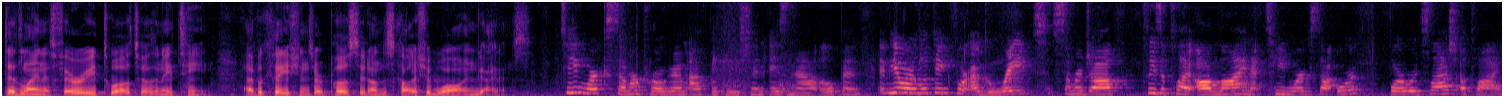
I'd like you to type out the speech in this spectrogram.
Deadline is February 12, 2018. Applications are posted on the scholarship wall in Guidance. TeenWorks Summer Program application is now open. If you are looking for a great summer job, please apply online at teenworks.org forward slash apply.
